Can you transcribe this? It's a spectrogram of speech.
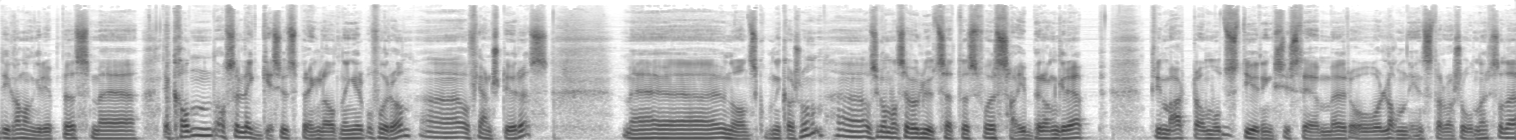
de kan angripes med Det kan også legges ut sprengladninger på forhånd eh, og fjernstyres med undervannskommunikasjon. Og så kan man selvfølgelig utsettes for cyberangrep, primært da mot styringssystemer og landinstallasjoner. Så det,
